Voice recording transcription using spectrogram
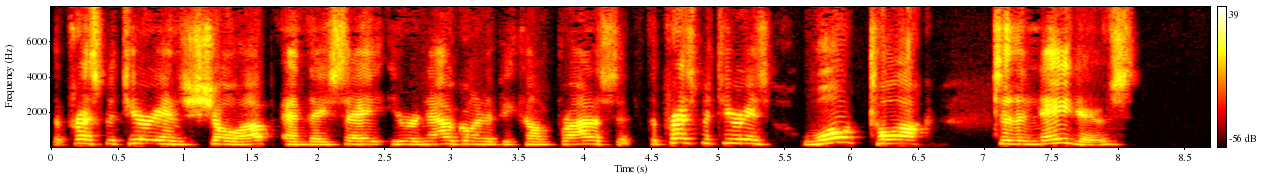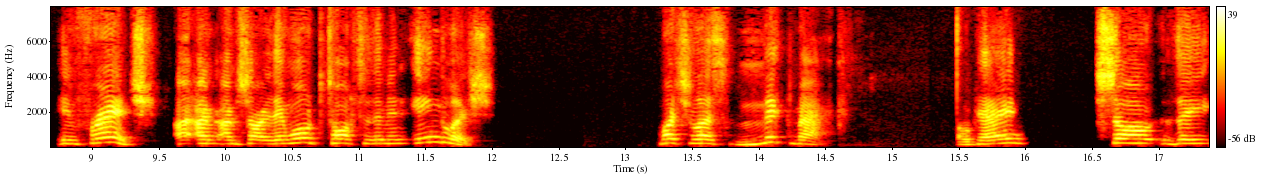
The Presbyterians show up and they say, You're now going to become Protestant. The Presbyterians won't talk to the natives in French. I, am I'm, I'm sorry, they won't talk to them in English, much less Micmac. Okay? So the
